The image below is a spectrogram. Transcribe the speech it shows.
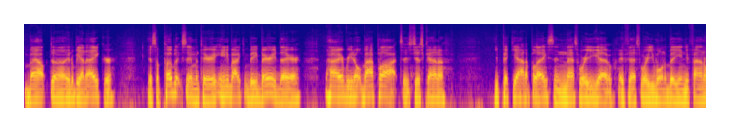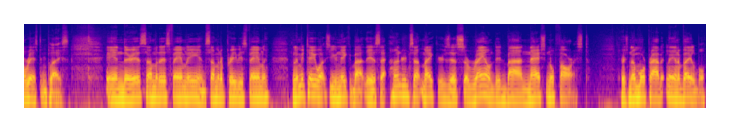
about uh, it'll be an acre it's a public cemetery. Anybody can be buried there. However, you don't buy plots. It's just kind of, you pick you out a place and that's where you go if that's where you want to be in your final resting place. And there is some of this family and some of the previous family. But let me tell you what's unique about this. That hundred and something acres is surrounded by a national forest. There's no more private land available.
